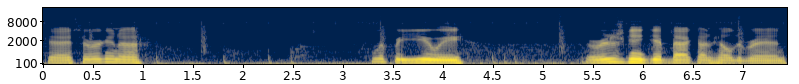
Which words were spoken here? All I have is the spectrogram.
Okay, so we're gonna flip a Yui. We're just gonna get back on Hildebrand.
